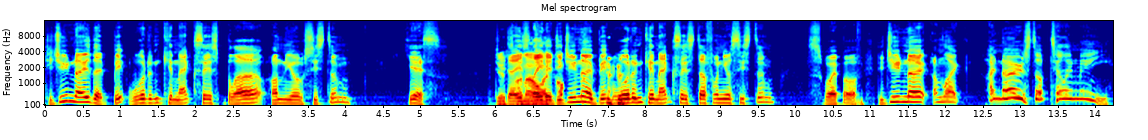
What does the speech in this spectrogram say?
"Did you know that Bitwarden can access blah on your system?" Yes. Two Yes, days later, I- did you know Bitwarden can access stuff on your system? Swipe off. Did you know? I'm like, I know. Stop telling me.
